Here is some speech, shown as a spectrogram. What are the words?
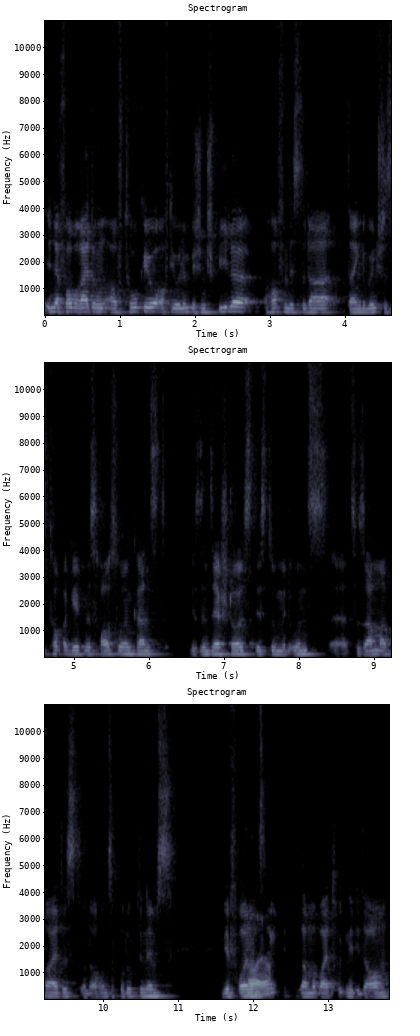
in der Vorbereitung auf Tokio, auf die Olympischen Spiele. Hoffen, dass du da dein gewünschtes Top-Ergebnis rausholen kannst. Wir sind sehr stolz, dass du mit uns äh, zusammenarbeitest und auch unsere Produkte nimmst. Wir freuen oh, uns ja. auf die Zusammenarbeit, drücken dir die Daumen.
